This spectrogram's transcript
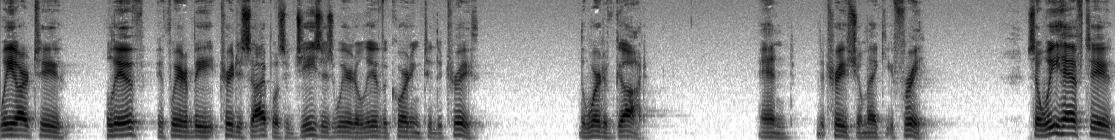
we are to live, if we are to be true disciples of Jesus, we are to live according to the truth, the Word of God. And the truth shall make you free. So we have to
